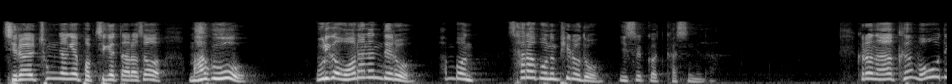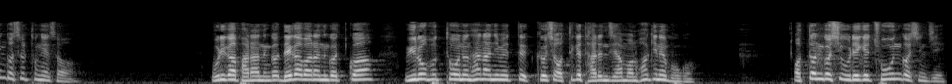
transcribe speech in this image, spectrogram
지랄 총량의 법칙에 따라서 마구 우리가 원하는 대로 한번 살아보는 필요도 있을 것 같습니다. 그러나 그 모든 것을 통해서 우리가 바라는 것, 내가 바라는 것과 위로부터 오는 하나님의 뜻, 그것이 어떻게 다른지 한번 확인해 보고 어떤 것이 우리에게 좋은 것인지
